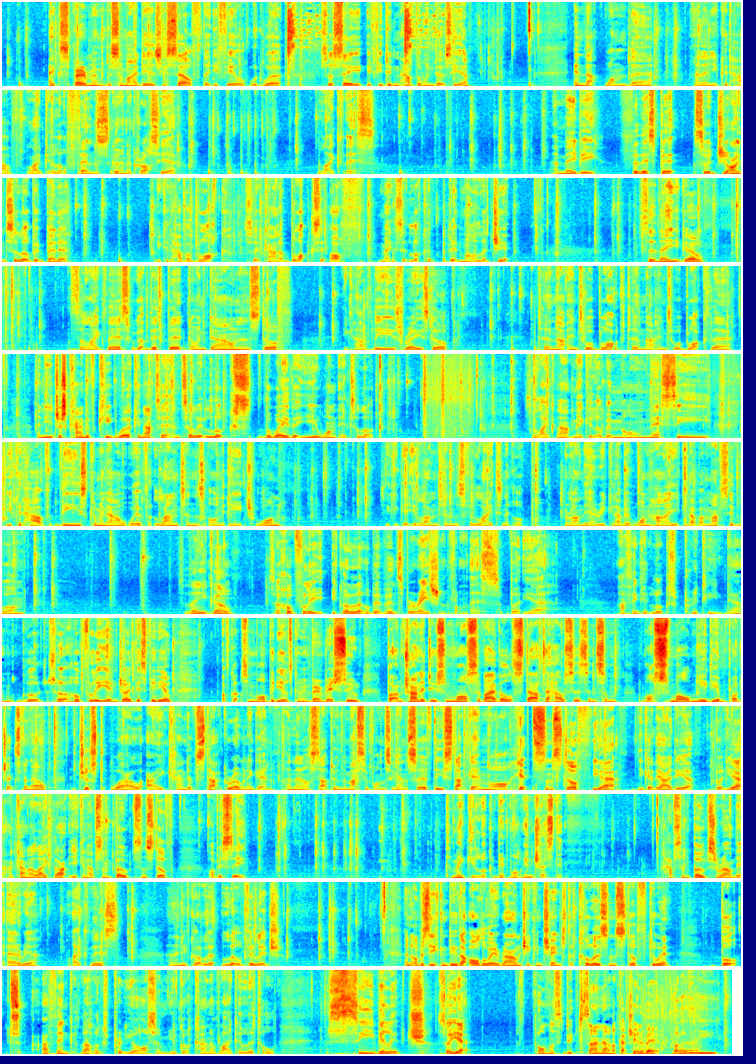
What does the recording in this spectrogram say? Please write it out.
experiment with some ideas yourself that you feel would work. So say if you didn't have the windows here in that one there and then you could have like a little fence going across here like this and maybe for this bit so it joints a little bit better you could have a block. So it kind of blocks it off makes it look a, bit more legit. So there you go. So like this we've got this bit going down and stuff. You can have these raised up. Turn that into a block turn that into a block there. And you just kind of keep working at it until it looks the way that you want it to look like that make it a little bit more messy you could have these coming out with lanterns on each one so you could get your lanterns for lighting it up around the area you can have it one high you can have a massive one so there you go so hopefully you got a little bit of inspiration from this but yeah I think it looks pretty damn good. So hopefully you enjoyed this video. I've got some more videos coming very, very soon. But I'm trying to do some more survival starter houses and some more small, medium projects for now. Just while I kind of start growing again. And then I'll start doing the massive ones again. So if these start getting more hits and stuff, yeah, you get the idea. But yeah, I kind of like that. You can have some boats and stuff. Obviously, to make it look a bit more interesting have some boats around the area like this and then you've got a little village and obviously you can do that all the way around. You can change the colors and stuff to it. But I think that looks pretty awesome. You've got kind of like a little sea village. So yeah almost addicted sign out. Catch you in a bit. Bye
